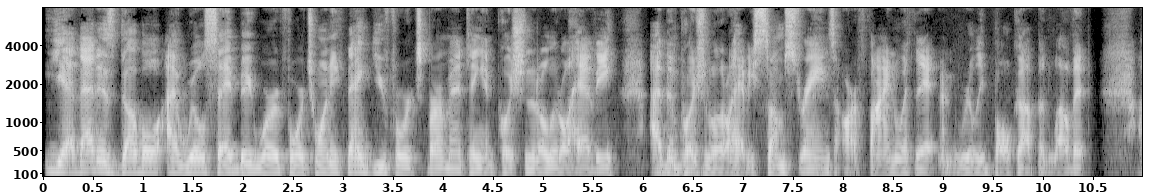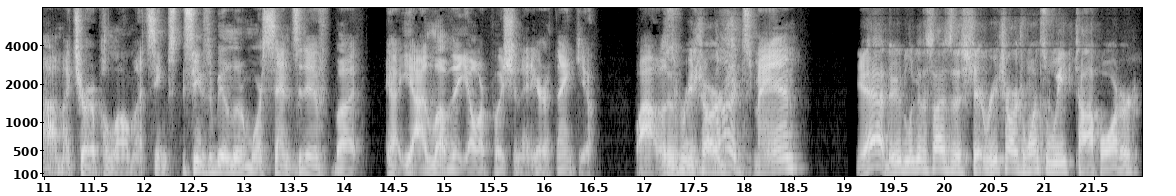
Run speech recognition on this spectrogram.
Yeah, that is double. I will say big word 420. Thank you for experimenting and pushing it a little heavy. I've been pushing a little heavy. Some strains are fine with it and really bulk up and love it. Uh, my Chura Paloma it seems seems to be a little more sensitive, but yeah, yeah, I love that y'all are pushing it here. Thank you. Wow, those Does are recharge- buds, man. Yeah, dude, look at the size of this shit. Recharge once a week, top water.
